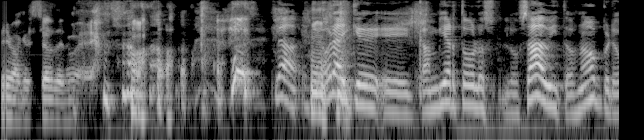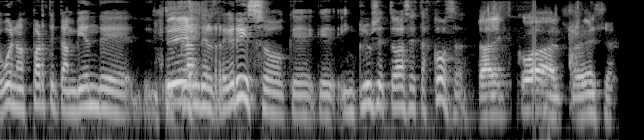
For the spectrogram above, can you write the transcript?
viene va a crecer de nuevo. claro, ahora hay que eh, cambiar todos los, hábitos, ¿no? Pero bueno, es parte también de, del plan del regreso, que, que, incluye todas estas cosas. Tal cual, Florencia.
